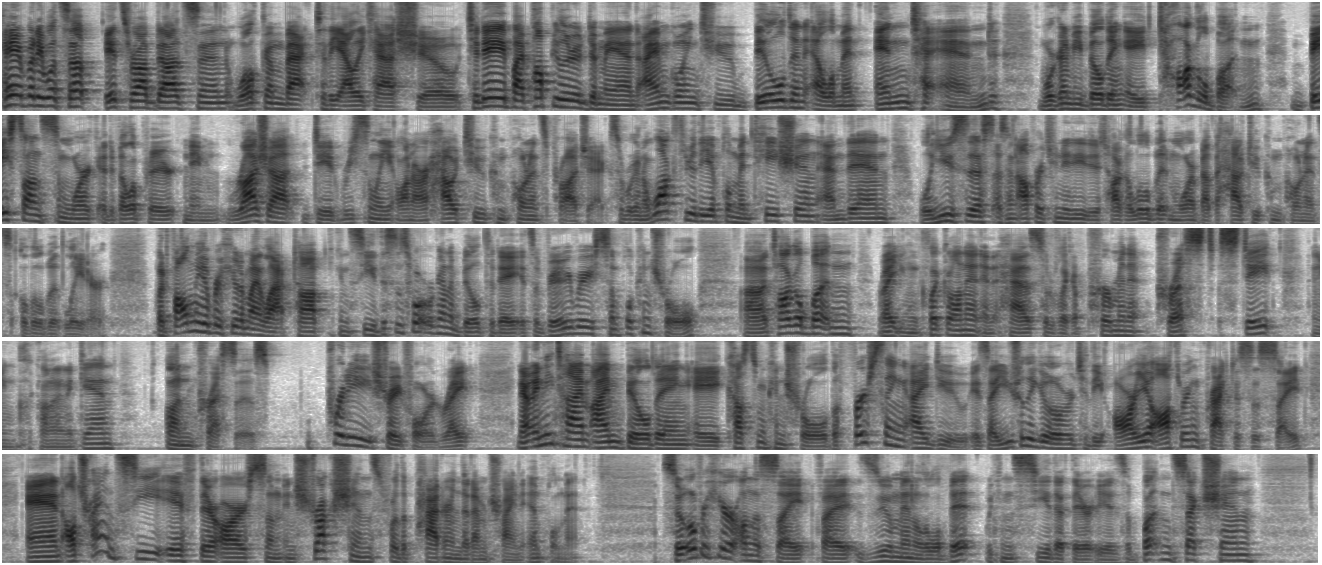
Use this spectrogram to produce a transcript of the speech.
Hey everybody, what's up? It's Rob Dodson. Welcome back to the A11ycast show. Today, by popular demand, I'm going to build an element end to end. We're going to be building a toggle button based on some work a developer named Rajat did recently on our how-to components project. So we're going to walk through the implementation and then we'll use this as an opportunity to talk a little bit more about the how-to components a little bit later. But follow me over here to my laptop. You can see this is what we're going to build today. It's a very, very simple control. Uh, toggle button, right? You can click on it and it has sort of like a permanent pressed state. And you can click click on it again, unpresses. Pretty straightforward, right? Now, anytime I'm building a custom control, the first thing I do is I usually go over to the ARIA authoring practices site, and I'll try and see if there are some instructions for the pattern that I'm trying to implement. So over here on the site, if I zoom in a little bit, we can see that there is a button section.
